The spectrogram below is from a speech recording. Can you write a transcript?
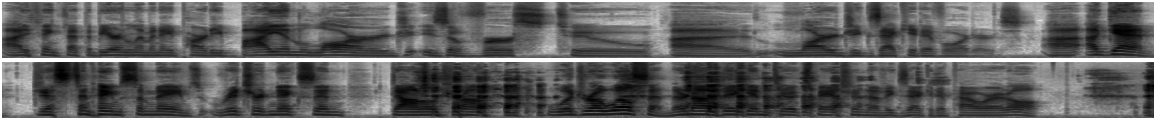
I think that the Beer and Lemonade Party, by and large, is averse to uh, large executive orders. Uh, again, just to name some names: Richard Nixon, Donald Trump, Woodrow Wilson. They're not big into expansion of executive power at all.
